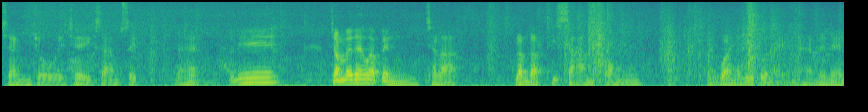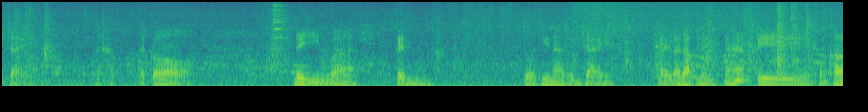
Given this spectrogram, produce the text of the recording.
แซงโจเอเช่อีก 30 นะฮะ ตัวนี้จำไม่ได้ว่าเป็นฉลากลำดับที่ 3 ของ วายนารี่ตัวไหนนะฮะไม่แน่ใจนะครับ แต่ก็ได้ยินว่าเป็นตัวที่น่าสนใจในระดับหนึ่งนะฮะ ปีของเขา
